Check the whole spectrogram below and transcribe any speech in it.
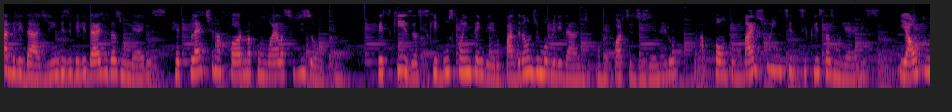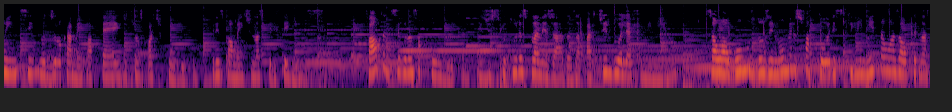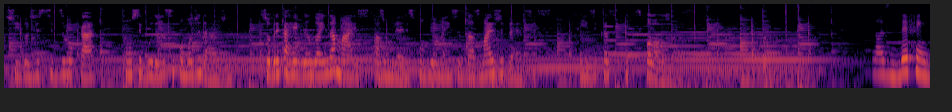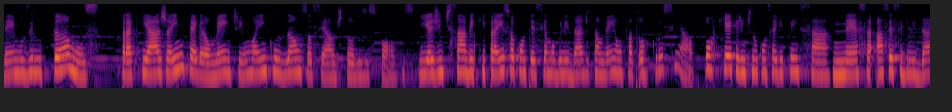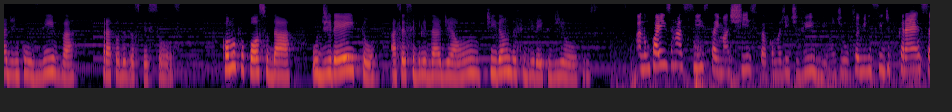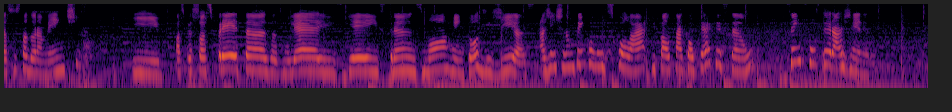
vulnerabilidade e invisibilidade das mulheres reflete na forma como elas se deslocam. Pesquisas que buscam entender o padrão de mobilidade com recorte de gênero apontam baixo índice de ciclistas mulheres e alto índice no deslocamento a pé e de transporte público, principalmente nas periferias. Falta de segurança pública e de estruturas planejadas a partir do olhar feminino são alguns dos inúmeros fatores que limitam as alternativas de se deslocar com segurança e comodidade, sobrecarregando ainda mais as mulheres com violências das mais diversas, físicas e psicológicas. Nós defendemos e lutamos para que haja integralmente uma inclusão social de todos os povos. E a gente sabe que para isso acontecer a mobilidade também é um fator crucial. Por que, que a gente não consegue pensar nessa acessibilidade inclusiva para todas as pessoas? Como que eu posso dar o direito à acessibilidade a um, tirando esse direito de outros? Ah, num país racista e machista, como a gente vive, onde o feminicídio cresce assustadoramente, e as pessoas pretas, as mulheres, gays, trans morrem todos os dias, a gente não tem como descolar e pautar qualquer questão sem desconsiderar gênero.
